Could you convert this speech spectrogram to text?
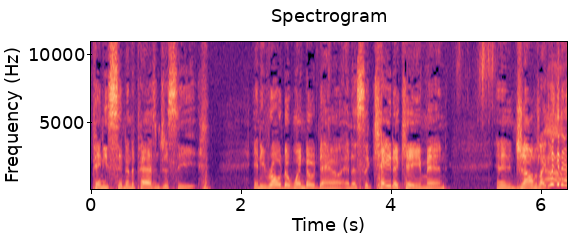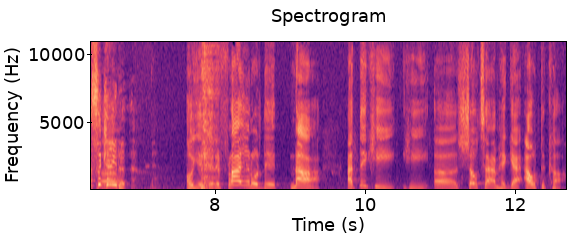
Penny sitting in the passenger seat. And he rolled the window down and a cicada came in. And then John was like, Look at that cicada. Oh yeah, did it fly in or did nah? I think he he uh Showtime had got out the car.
